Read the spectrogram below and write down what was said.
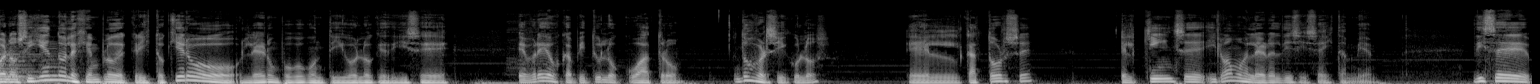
Bueno, siguiendo el ejemplo de Cristo, quiero leer un poco contigo lo que dice Hebreos capítulo 4, dos versículos, el 14, el 15 y lo vamos a leer el 16 también. Dice,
